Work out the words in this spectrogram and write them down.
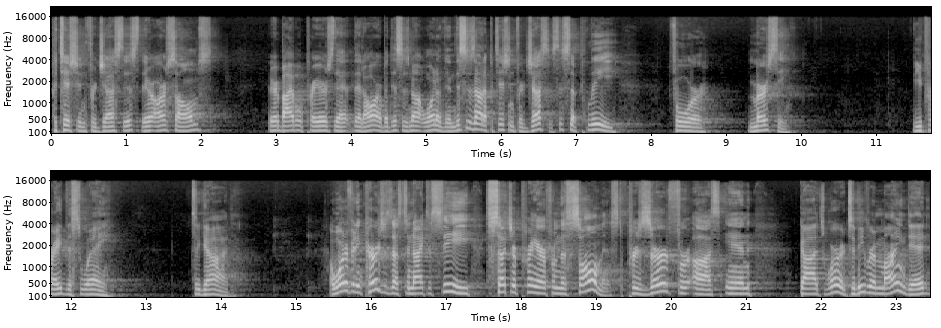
petition for justice. There are psalms there are Bible prayers that, that are, but this is not one of them. This is not a petition for justice. This is a plea for mercy. You prayed this way to God. I wonder if it encourages us tonight to see such a prayer from the psalmist preserved for us in God's word, to be reminded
